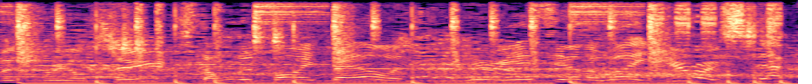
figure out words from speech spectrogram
Got three on two. Stolen by Bell. And here he is the other way. Euro step.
